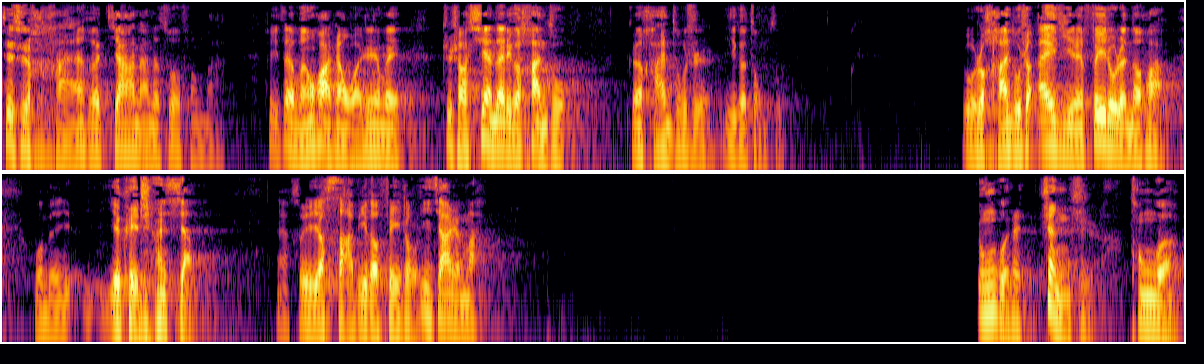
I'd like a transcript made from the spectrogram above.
这是韩和迦南的作风吗？所以在文化上，我认为至少现在这个汉族跟韩族是一个种族。如果说韩族是埃及人、非洲人的话，我们也可以这样想，啊，所以要撒币到非洲，一家人嘛。中国的政治啊通过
